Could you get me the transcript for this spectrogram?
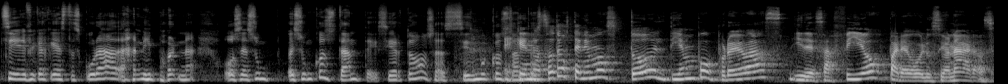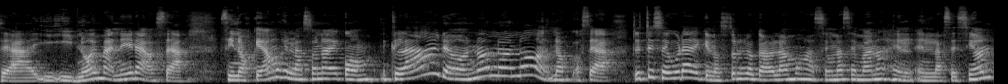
significa que estás curada, ni por nada. O sea, es un, es un constante, ¿cierto? O sea, sí es muy constante. Es que nosotros tenemos todo el tiempo pruebas y desafíos para evolucionar, o sea, y, y no hay manera, o sea, si nos quedamos en la zona de... Claro, no, no, no, o sea, yo estoy segura de que nosotros lo que hablamos hace unas semanas en, la sesión,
